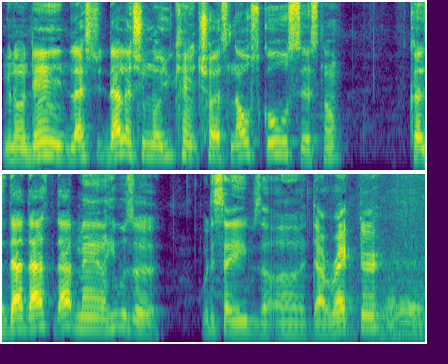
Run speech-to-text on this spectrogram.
You know, then lets you, that lets you know you can't trust no school system. Cause that that that man, he was a what did say he was a uh, director yeah.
